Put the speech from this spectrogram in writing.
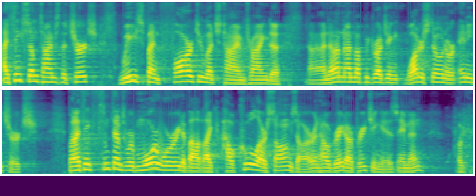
I think sometimes the church, we spend far too much time trying to, uh, and I'm not begrudging Waterstone or any church. But I think sometimes we're more worried about like how cool our songs are and how great our preaching is. Amen. Okay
